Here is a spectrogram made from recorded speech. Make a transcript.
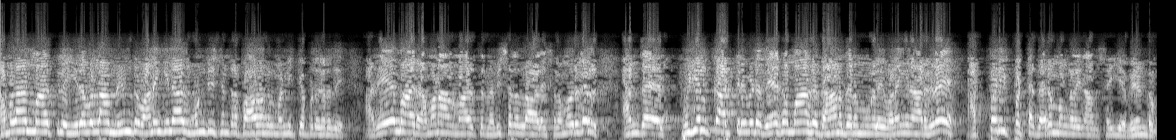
ரமலான் மாதத்திலே இரவெல்லாம் நின்று வணங்கினால் முந்தி சென்ற பாவங்கள் மன்னிக்கப்படுகிறது. அதே மாதிரி ரமலான் மாதத்தில் நபிசல்லா அலிஸ்லாம் அவர்கள் அந்த புயல் காற்றை விட வேகமாக தான தர்மங்களை வழங்கினார்களே அப்படிப்பட்ட தர்மங்களை நாம் செய்ய வேண்டும்.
